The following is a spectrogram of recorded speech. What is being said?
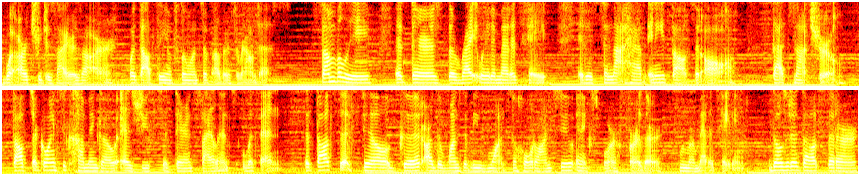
what our true desires are without the influence of others around us. Some believe that there's the right way to meditate. It is to not have any thoughts at all. That's not true. Thoughts are going to come and go as you sit there in silence within. The thoughts that feel good are the ones that we want to hold on to and explore further when we're meditating. Those are the thoughts that are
